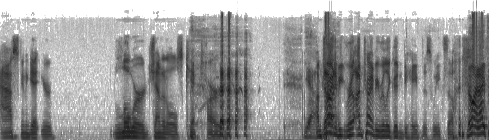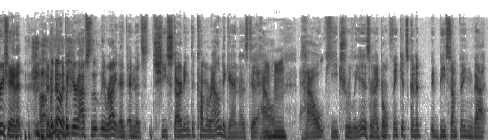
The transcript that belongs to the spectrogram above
ass gonna get your lower genitals kicked hard Yeah, i'm trying I- to be real i'm trying to be really good and behaved this week so no, and I appreciate it. Uh, but no, but you're absolutely right, and, and it's she's starting to come around again as to how Mm-hmm. how he truly is, and I don't think it's going to be something that.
